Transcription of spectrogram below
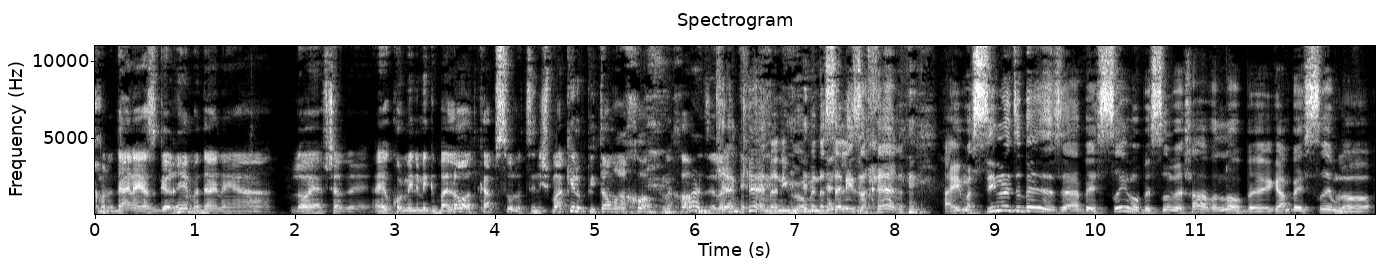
נכון עדיין היה סגרים עדיין היה לא היה אפשר היה כל מיני מגבלות קפסולות זה נשמע כאילו פתאום רחוק נכון? זה לא כן כן אני כבר מנסה להיזכר האם עשינו את זה זה היה ב-20 או ב-21 אבל לא גם ב-20 לא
